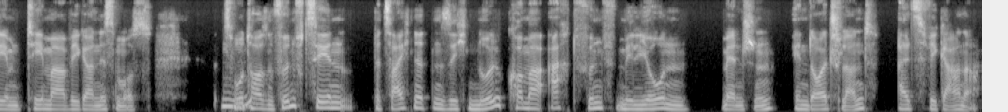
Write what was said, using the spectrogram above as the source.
dem Thema Veganismus. Mhm. 2015 bezeichneten sich 0,85 Millionen Menschen in Deutschland als Veganer.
